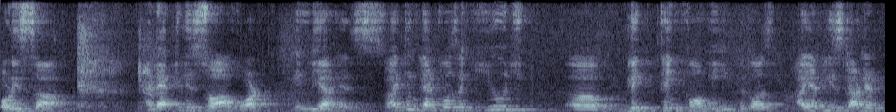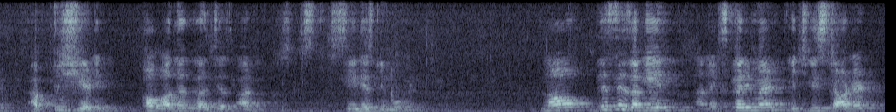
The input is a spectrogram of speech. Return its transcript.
Odisha, and actually saw what India is. So I think that was a huge, uh, big thing for me because I at least started appreciating how other cultures are seriously moving. Now, this is again an experiment which we started.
